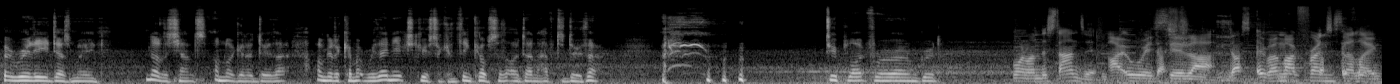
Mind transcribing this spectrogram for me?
But really, it does mean not a chance. I'm not going to do that. I'm going to come up with any excuse I can think of so that I don't have to do that. Too polite for our own good. Everyone understands it. I always say that. That's when my friends That's are like,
